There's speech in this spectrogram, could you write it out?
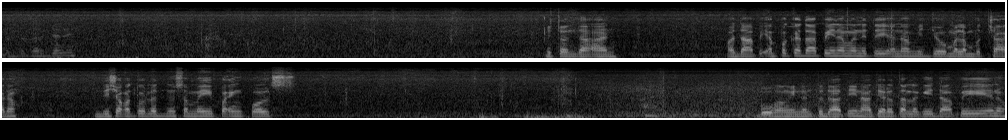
banda ka dyan eh. Ito ang daan. O dapi. Ang pagkadapi naman ito, ay, ano, medyo malambot siya, ano? Hindi siya katulad dun sa may Paing Falls. Buhangin to dati. Natira talaga yung dapi, ano?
